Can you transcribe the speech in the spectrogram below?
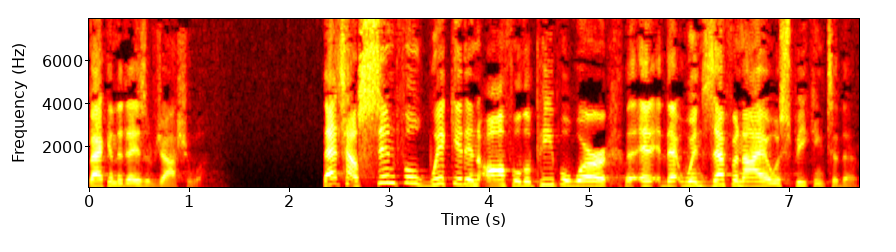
back in the days of Joshua. That's how sinful, wicked, and awful the people were uh, that when Zephaniah was speaking to them.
